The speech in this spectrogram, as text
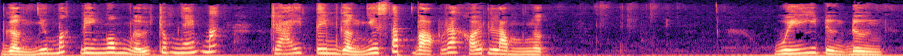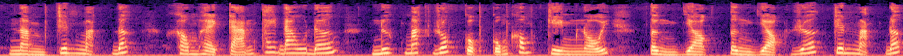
gần như mất đi ngôn ngữ trong nháy mắt. Trái tim gần như sắp vọt ra khỏi lòng ngực. Quý đường đường nằm trên mặt đất, không hề cảm thấy đau đớn, nước mắt rốt cục cũng không kìm nổi, từng giọt từng giọt rớt trên mặt đất,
